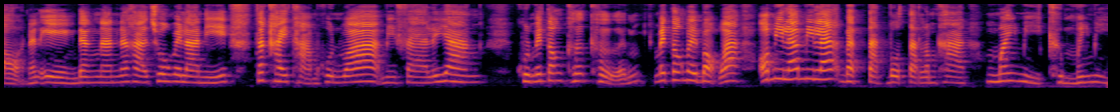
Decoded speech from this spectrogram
ต่อนั่นเอง ดังนั้นนะคะ ช่วงเวลานี้ถ้าใครถามคุณว่ามีแฟนหรือยัง คุณไม่ต้องเคอะเขิน ไม่ต้องไปบอกว่าอ๋อมีแล้วมีแล้วแบบตัดบทตัดลำคาญไม่มีคือไม่มี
